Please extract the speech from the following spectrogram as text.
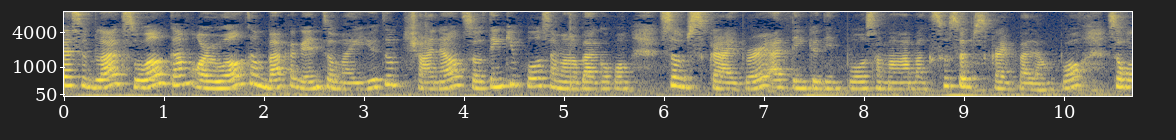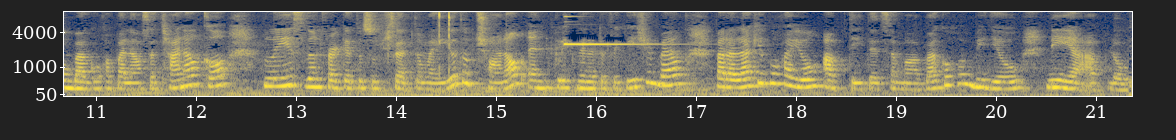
mga ka-Blessed Vlogs! Welcome or welcome back again to my YouTube channel. So thank you po sa mga bago kong subscriber at thank you din po sa mga magsusubscribe pa lang po. So kung bago ka pa lang sa channel ko, please don't forget to subscribe to my YouTube channel and click the notification bell para lagi po kayong updated sa mga bago kong video niya upload.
